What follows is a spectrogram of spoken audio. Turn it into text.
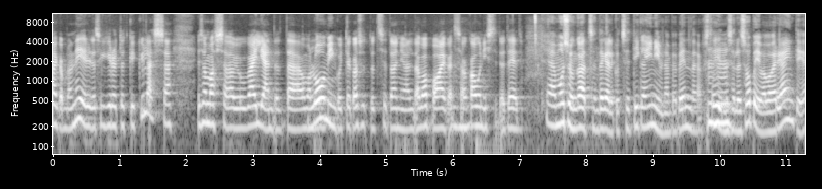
aega planeerida, sa kirjutad kõik ülesse ja samas sa ju väljendad äh, oma loomingut ja kasutad seda nii-öelda vaba aega, et sa mhm. kaunistad ja teed. ja ma usun ka, et see on tegelikult see, et iga inimene peab enda jaoks leidma mm -hmm. selle sobiva variandi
